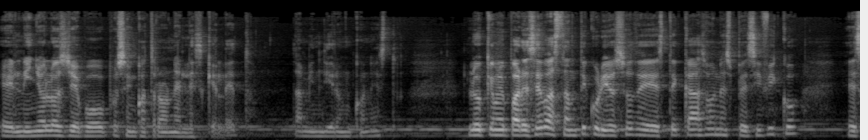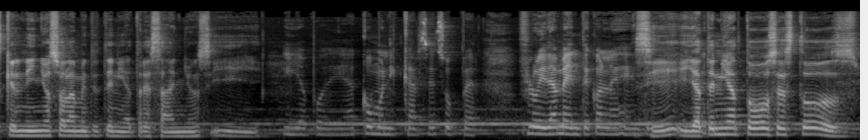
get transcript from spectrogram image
el niño los llevó, pues encontraron el esqueleto. También dieron con esto. Lo que me parece bastante curioso de este caso en específico es que el niño solamente tenía tres años y... Y ya podía comunicarse súper fluidamente con la gente. Sí, y ya tenía todos estos,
